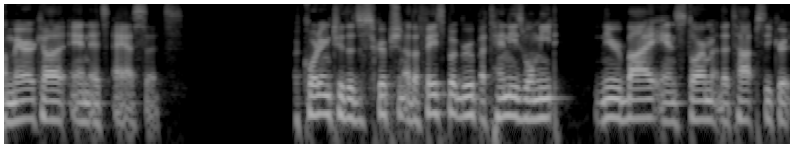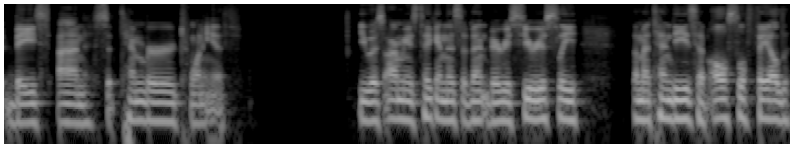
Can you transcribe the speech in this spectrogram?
America and its assets. According to the description of the Facebook group, attendees will meet nearby and storm the top secret base on September 20th. U.S. Army has taken this event very seriously. Some attendees have also failed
